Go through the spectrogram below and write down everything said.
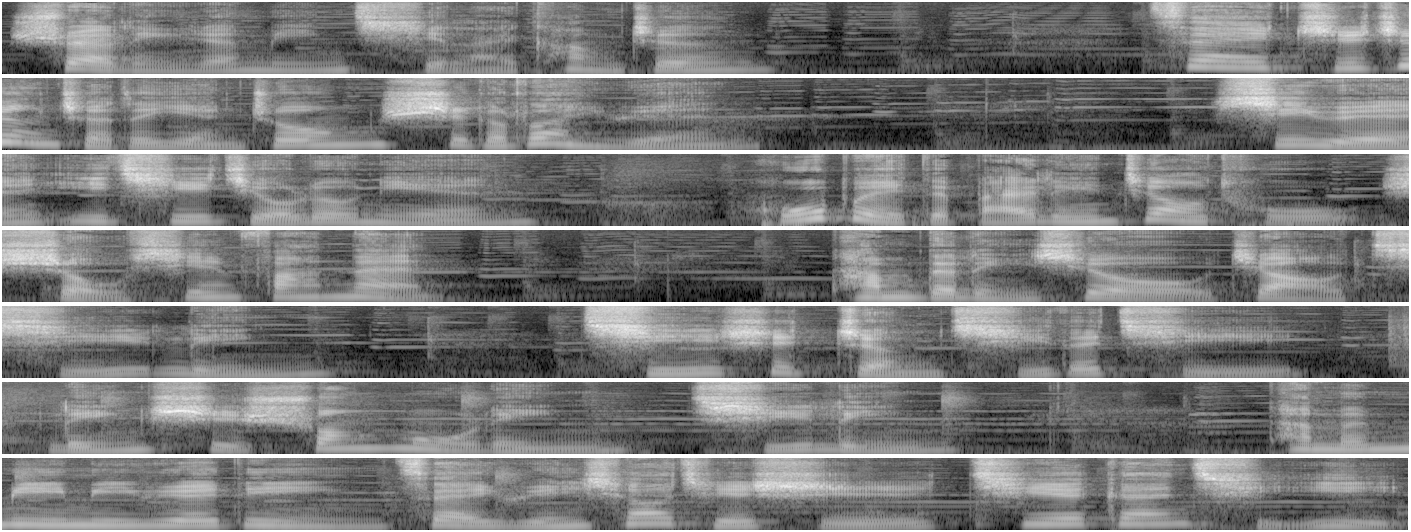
率领人民起来抗争，在执政者的眼中是个乱源。西元一七九六年，湖北的白莲教徒首先发难，他们的领袖叫麒麟，齐是整齐的齐，麟是双木林，麒麟。他们秘密约定在元宵节时揭竿起义，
